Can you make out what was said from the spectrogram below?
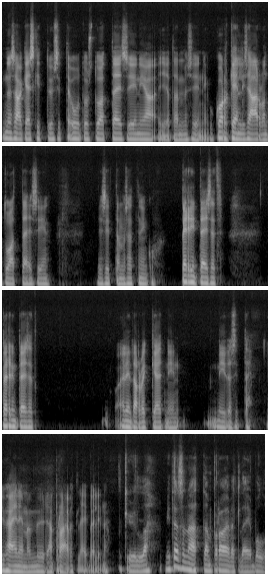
ne saa keskittyä sitten uutuustuotteisiin ja, ja tämmöisiin niin kuin korkean lisäarvon tuotteisiin. Ja sitten tämmöiset niin kuin perinteiset, perinteiset elintarvikkeet, niin niitä sitten yhä enemmän myydään private labelina. Kyllä. Miten sä näet tämän private label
